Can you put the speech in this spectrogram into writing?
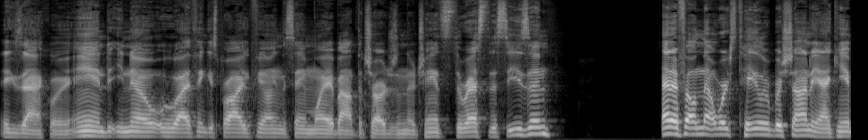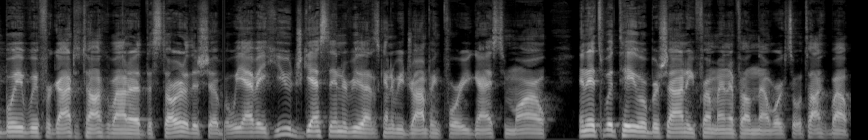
Exactly. And you know who I think is probably feeling the same way about the Chargers and their chances the rest of the season? NFL Network's Taylor Bisciotti. I can't believe we forgot to talk about it at the start of the show, but we have a huge guest interview that's going to be dropping for you guys tomorrow. And it's with Taylor Bisciotti from NFL Network. So we'll talk about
